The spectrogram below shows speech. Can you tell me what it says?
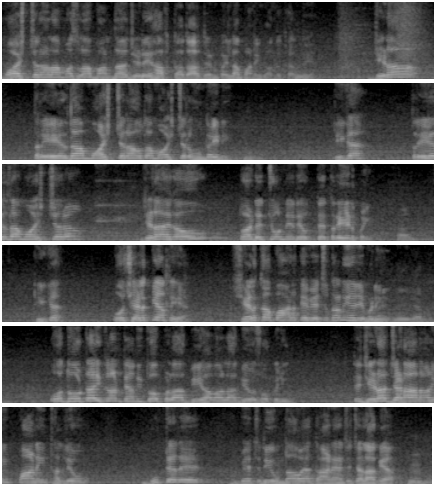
ਮੋਇਸਚਰ ਵਾਲਾ ਮਸਲਾ ਬਣਦਾ ਜਿਹੜੇ ਹਫ਼ਤਾ 10 ਦਿਨ ਪਹਿਲਾਂ ਪਾਣੀ ਬੰਦ ਕਰਦੇ ਆ। ਜਿਹੜਾ ਤਰੇਲ ਦਾ ਮੋਇਸਚਰ ਆ ਉਹ ਤਾਂ ਮੋਇਸਚਰ ਹੁੰਦਾ ਹੀ ਨਹੀਂ। ਠੀਕ ਹੈ ਤਰੇਲ ਦਾ ਮੋਇਸਚਰ ਜਿਹੜਾ ਹੈਗਾ ਉਹ ਤੁਹਾਡੇ ਝੋਨੇ ਦੇ ਉੱਤੇ ਤਰੇਲ ਪਈ। ਠੀਕ ਹੈ ਉਹ ਛਿਲਕਿਆਂ ਤੇ ਆ। ਛਿਲਕਾ ਪਾੜ ਕੇ ਵਿੱਚ ਤਾਂ ਨਹੀਂ ਹਜੇ ਬੜੀ ਨਹੀਂ ਨਹੀਂ ਜਾਂਦੀ। ਉਹ 2.5 ਘੰਟਿਆਂ ਦੀ ਧੁੱਪ ਲੱਗ ਗਈ ਹਵਾ ਲੱਗ ਗਈ ਉਹ ਸੁੱਕ ਜੂ। ਤੇ ਜਿਹੜਾ ਜੜਾਂ ਰਾਹੀਂ ਪਾਣੀ ਥੱਲਿਓਂ ਬੂਟੇ ਦੇ ਵਿੱਚ ਦੀ ਹੁੰਦਾ ਹੋਇਆ ਦਾਣਿਆਂ 'ਚ ਚਲਾ ਗਿਆ। ਹੂੰ ਹੂੰ।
